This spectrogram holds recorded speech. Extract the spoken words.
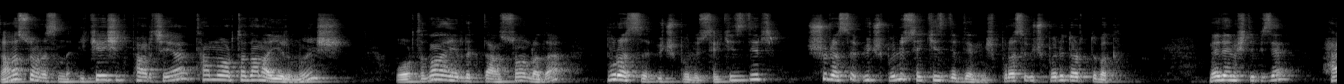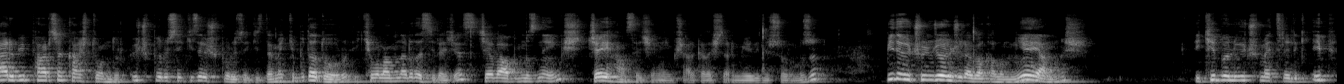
Daha sonrasında 2 eşit parçaya tam ortadan ayırmış. Ortadan ayırdıktan sonra da burası 3 bölü 8'dir. Şurası 3 bölü 8'dir demiş. Burası 3 bölü 4'tü bakın. Ne demişti bize? Her bir parça kaç tondur? 3 bölü 8'e 3 bölü 8. Demek ki bu da doğru. 2 olanları da sileceğiz. Cevabımız neymiş? Ceyhan seçeneğiymiş arkadaşlarım 7. sorumuzu. Bir de 3. öncüle bakalım. Niye yanlış? 2 bölü 3 metrelik ip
